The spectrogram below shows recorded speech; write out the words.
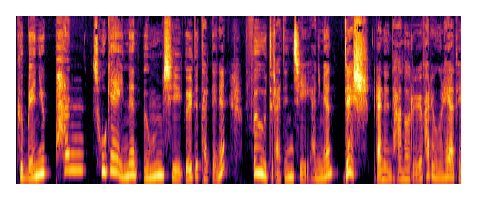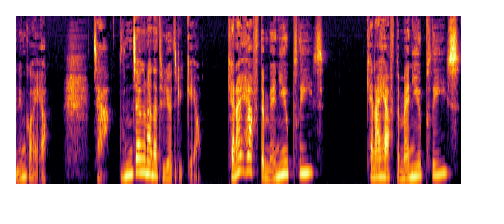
그 메뉴판 속에 있는 음식을 뜻할 때는 food라든지 아니면 dish라는 단어를 활용을 해야 되는 거예요. 자, 문장을 하나 들려드릴게요. Can I have the menu, please? Can I have the menu, please?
